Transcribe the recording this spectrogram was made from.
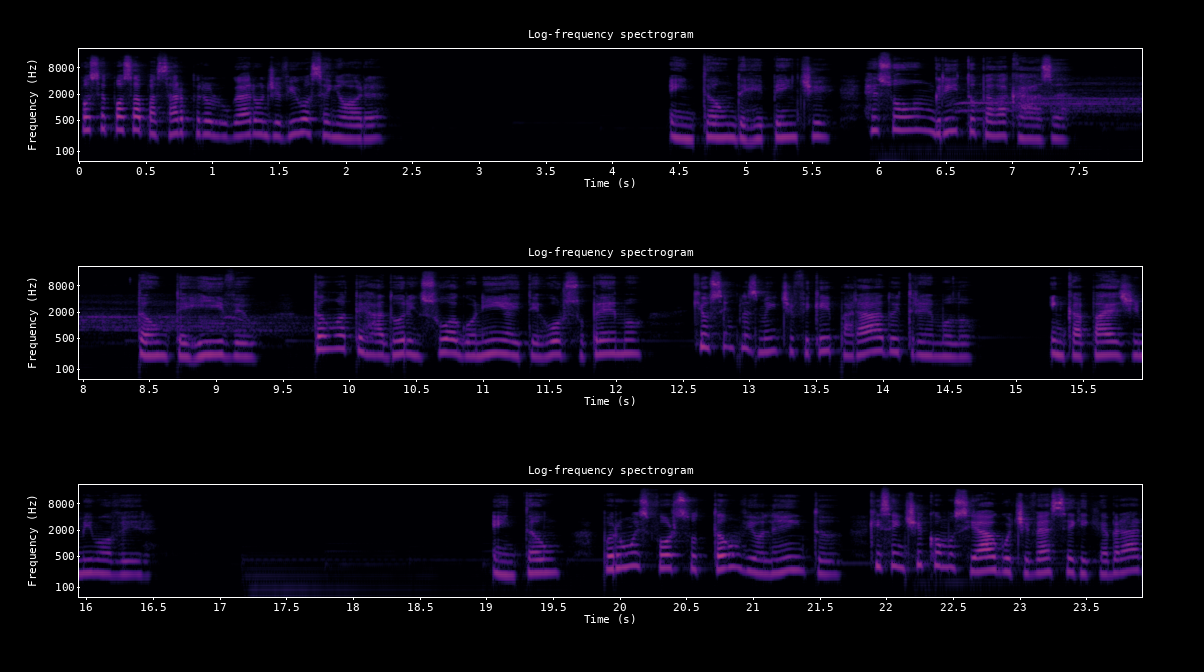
você possa passar pelo lugar onde viu a senhora. Então, de repente, ressoou um grito pela casa. Tão terrível, tão aterrador em sua agonia e terror supremo, que eu simplesmente fiquei parado e trêmulo, incapaz de me mover. Então, por um esforço tão violento que senti como se algo tivesse que quebrar,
